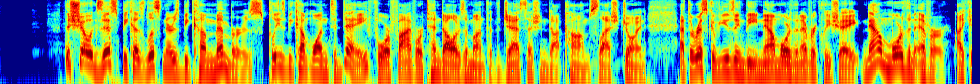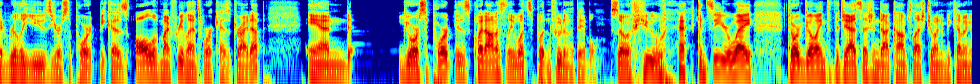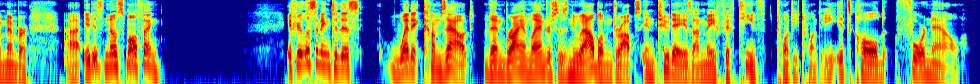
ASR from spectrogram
This show exists because listeners become members. Please become one today for 5 or $10 a month at thejazzsession.com slash join. At the risk of using the now more than ever cliche, now more than ever, I could really use your support because all of my freelance work has dried up and your support is quite honestly what's putting food on the table. So if you can see your way toward going to thejazzsession.com slash join and becoming a member, uh, it is no small thing. If you're listening to this when it comes out, then Brian Landrus's new album drops in two days on May 15th, 2020. It's called For Now.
